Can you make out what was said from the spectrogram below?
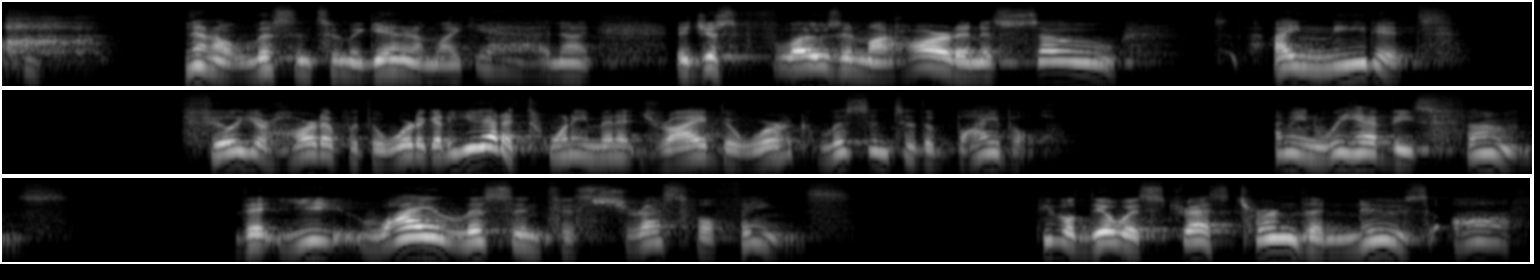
ah. Oh, and then I'll listen to him again and I'm like, yeah. And I, it just flows in my heart and it's so, I need it. Fill your heart up with the Word of God. You got a 20 minute drive to work, listen to the Bible. I mean, we have these phones that you, why listen to stressful things? People deal with stress. Turn the news off.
